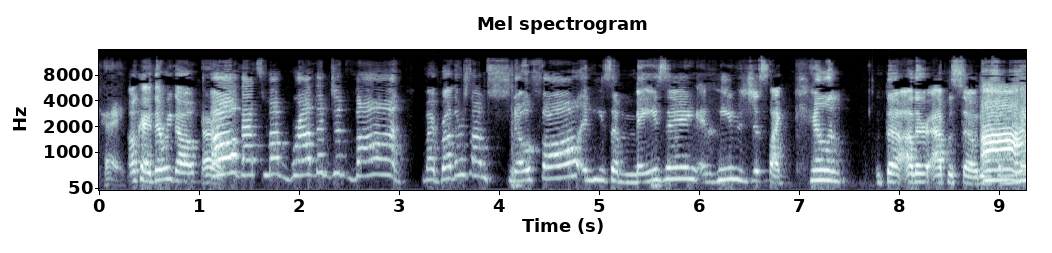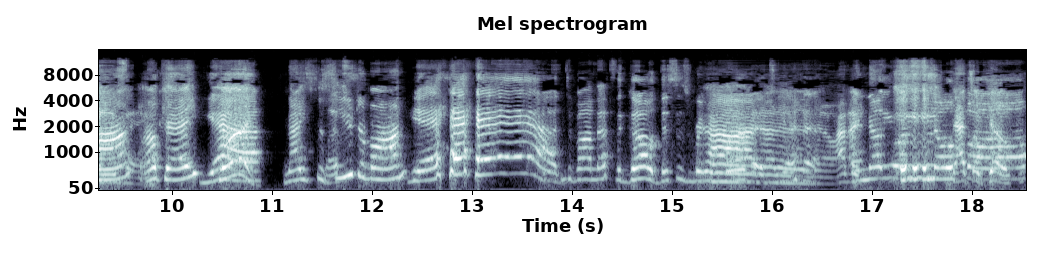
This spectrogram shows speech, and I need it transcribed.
Okay. Okay, there we go. right. Oh, that's my brother Devon. My brother's on Snowfall, and he's amazing. And he was just like killing the other episode. Uh-huh. amazing. Okay. Yeah. Good. Nice to Let's- see you, Devon. Yeah, Devon, that's the goat. This is No, Rubin. no, no, no, no, no. I know you on Snowfall. That's a goat.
